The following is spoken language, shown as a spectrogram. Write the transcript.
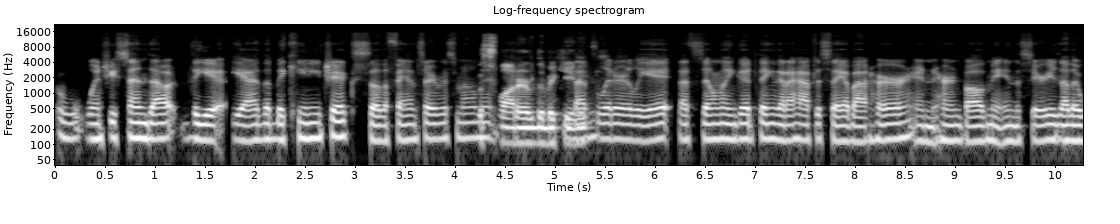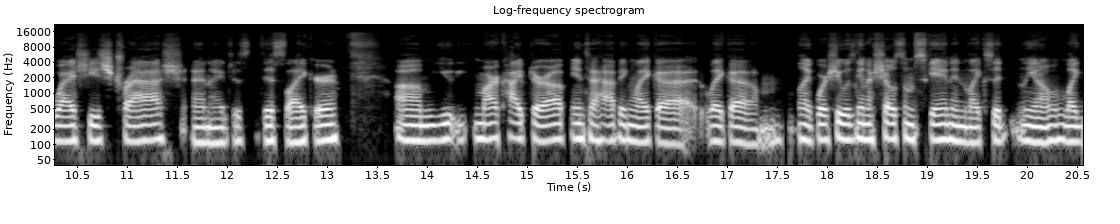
when she sends out the yeah the bikini chicks, so the fan service The moment. slaughter of the bikini. That's literally it. That's the only good thing that I have to say about her and her involvement in the series. Otherwise, she's trash, and I just dislike her. Um, you Mark hyped her up into having like a like um like where she was gonna show some skin and like sit- you know like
